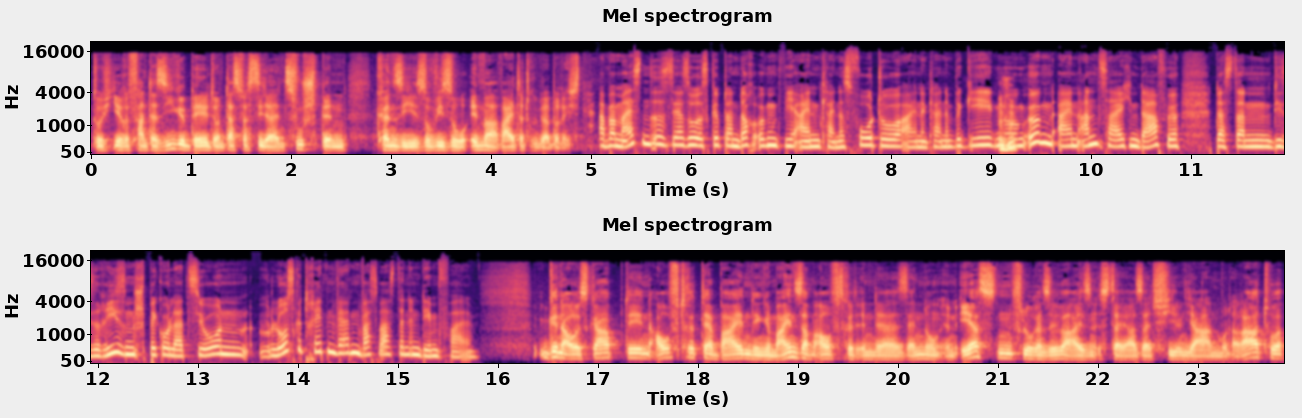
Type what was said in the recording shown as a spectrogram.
Durch ihre Fantasiegebilde und das, was sie da hinzuspinnen, können sie sowieso immer weiter darüber berichten. Aber meistens ist es ja so, es gibt dann doch irgendwie ein kleines Foto, eine kleine Begegnung, mhm. irgendein Anzeichen dafür, dass dann diese Riesenspekulationen losgetreten werden. Was war es denn in dem Fall? Genau, es gab den Auftritt der beiden, den gemeinsamen Auftritt in der Sendung im ersten. Florian Silbereisen ist da ja seit vielen Jahren Moderator.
